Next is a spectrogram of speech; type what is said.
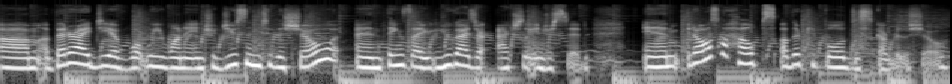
um, a better idea of what we want to introduce into the show and things that you guys are actually interested. And it also helps other people discover the show.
